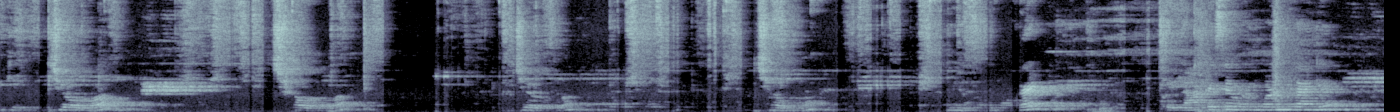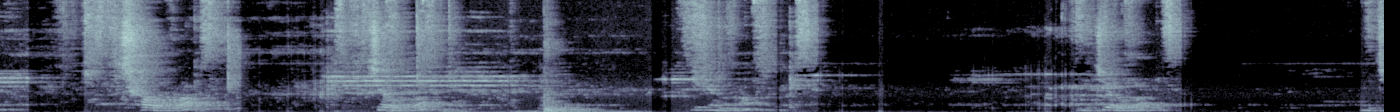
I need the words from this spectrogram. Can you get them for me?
च छ ज झ राइट तो यहाँ कैसे वन मिलाएँगे छ च ज झ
